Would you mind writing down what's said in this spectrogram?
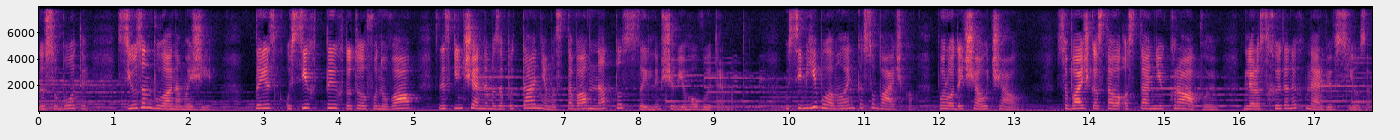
До суботи Сьюзан була на межі. Тиск усіх тих, хто телефонував з нескінченними запитаннями, ставав надто сильним, щоб його витримати. У сім'ї була маленька собачка породи чау-чау. Собачка стала останньою краплею для розхитаних нервів Сьюзан.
